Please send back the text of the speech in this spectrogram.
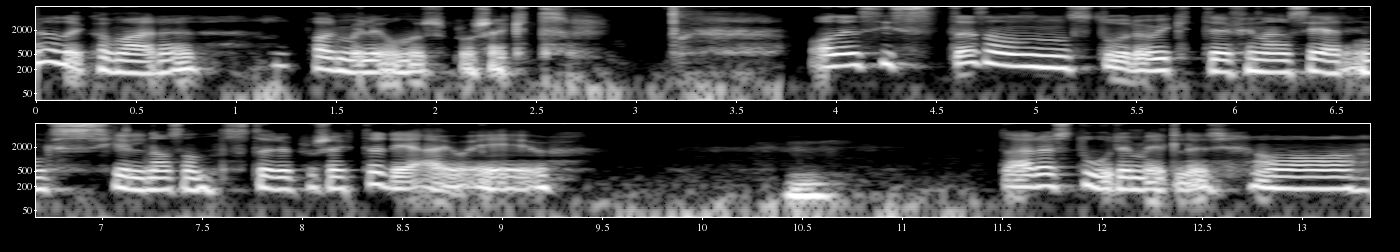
ja, det kan være et par millioners prosjekt. Og den siste sånn store og viktige finansieringskilden av sånne større prosjekter, det er jo EU. Mm. Der er store midler, og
